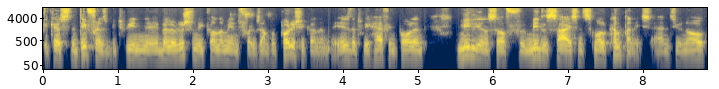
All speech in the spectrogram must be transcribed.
Because the difference between uh, Belarusian economy and, for example, Polish economy is that we have in Poland millions of middle-sized and small companies. And you know,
